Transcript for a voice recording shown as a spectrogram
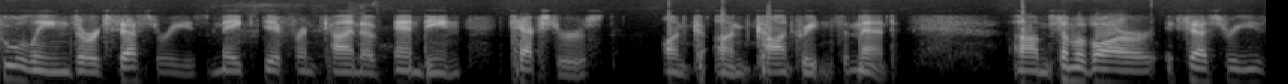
toolings or accessories make different kind of ending textures on on concrete and cement. Um, some of our accessories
